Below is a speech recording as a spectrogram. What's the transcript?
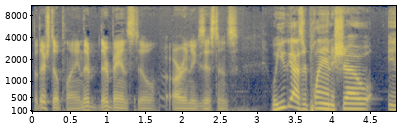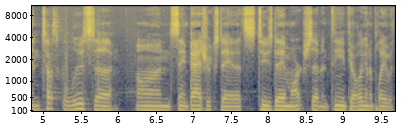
but they're still playing. Their their bands still are in existence. Well, you guys are playing a show in Tuscaloosa on St. Patrick's Day. That's Tuesday, March 17th. Y'all are going to play with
